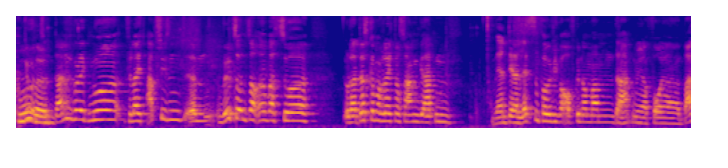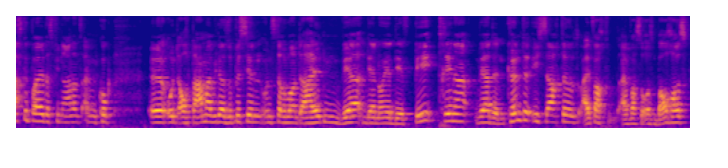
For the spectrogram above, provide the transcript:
gut, dann würde ich nur vielleicht abschließend, ähm, willst du uns noch irgendwas zur, oder das kann man vielleicht noch sagen, wir hatten während der letzten Folge, die wir aufgenommen haben, da hatten wir ja vorher Basketball, das Finale uns angeguckt äh, und auch da mal wieder so ein bisschen uns darüber unterhalten, wer der neue DFB-Trainer werden könnte. Ich sagte einfach, einfach so aus dem Bauch raus,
